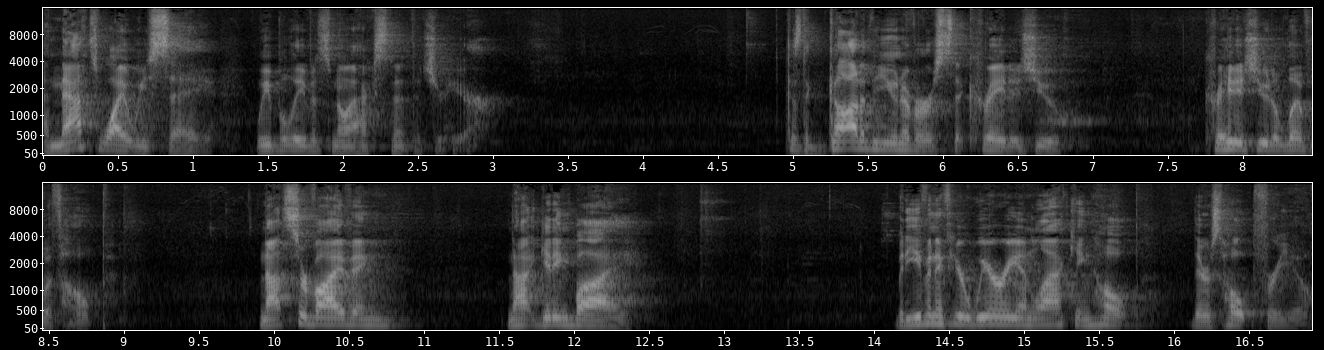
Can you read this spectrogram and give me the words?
And that's why we say we believe it's no accident that you're here. Because the God of the universe that created you created you to live with hope, not surviving, not getting by. But even if you're weary and lacking hope, there's hope for you.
